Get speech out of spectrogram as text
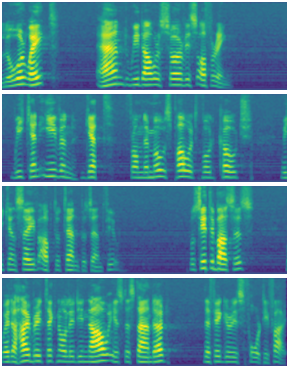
lower weight, and with our service offering, we can even get from the most powerful coach, we can save up to 10% fuel. For city buses, where the hybrid technology now is the standard, the figure is 45.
